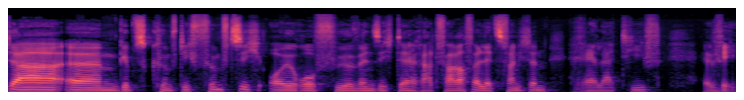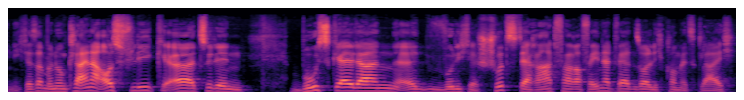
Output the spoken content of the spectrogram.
Da ähm, gibt es künftig 50 Euro für, wenn sich der Radfahrer verletzt. Fand ich dann relativ wenig. Das ist aber nur ein kleiner Ausflug äh, zu den Bußgeldern, äh, wodurch der Schutz der Radfahrer verhindert werden soll. Ich komme jetzt gleich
